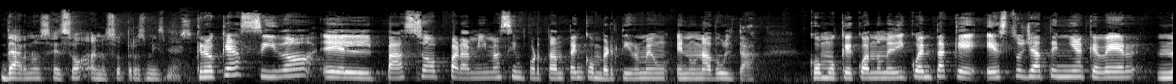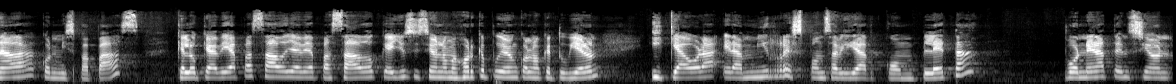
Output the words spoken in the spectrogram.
darnos eso a nosotros mismos. Creo que ha sido el paso para mí más importante en convertirme en una adulta. Como que cuando me di cuenta que esto ya tenía que ver nada con mis papás, que lo que había pasado ya había pasado, que ellos hicieron lo mejor que pudieron con lo que tuvieron y que ahora era mi responsabilidad completa poner atención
